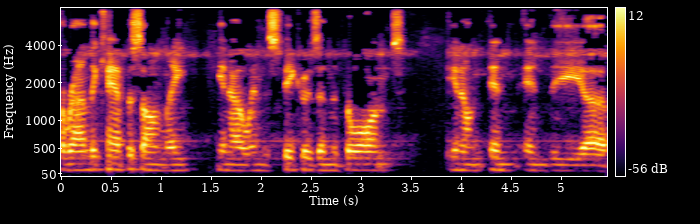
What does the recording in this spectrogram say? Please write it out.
around the campus only, you know, in the speakers in the dorms, you know, in, in the, uh,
